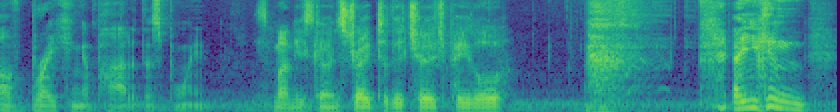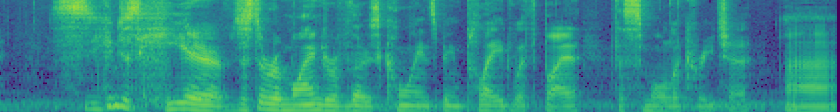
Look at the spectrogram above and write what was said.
of breaking apart at this point. This money's going straight to the church, Pelor. Uh, you can you can just hear just a reminder of those coins being played with by the smaller creature. Uh,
